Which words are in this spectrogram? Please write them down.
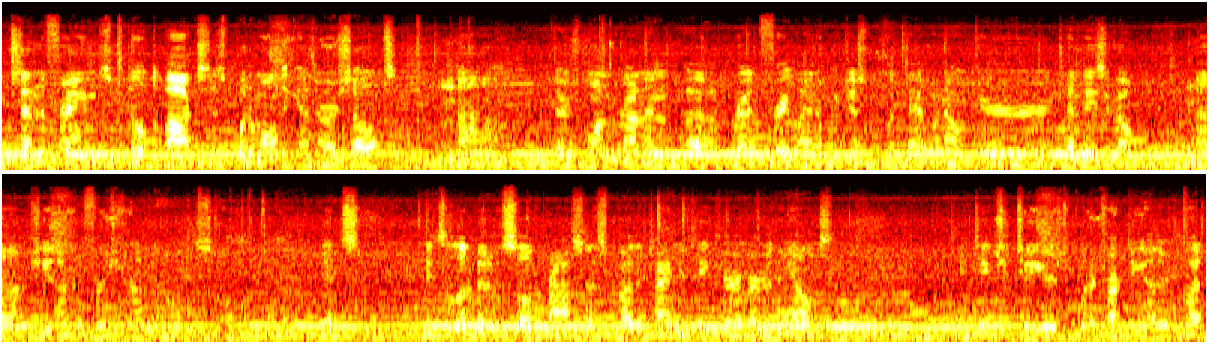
extend the frames, build the boxes, put them all together ourselves. Um, there's one running uh, red Freightliner. We just put that one out here 10 days ago. Um, she's on her first run now, so it's it's a little bit of a slow process. By the time you take care of everything else, takes you two years to put a truck together. But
